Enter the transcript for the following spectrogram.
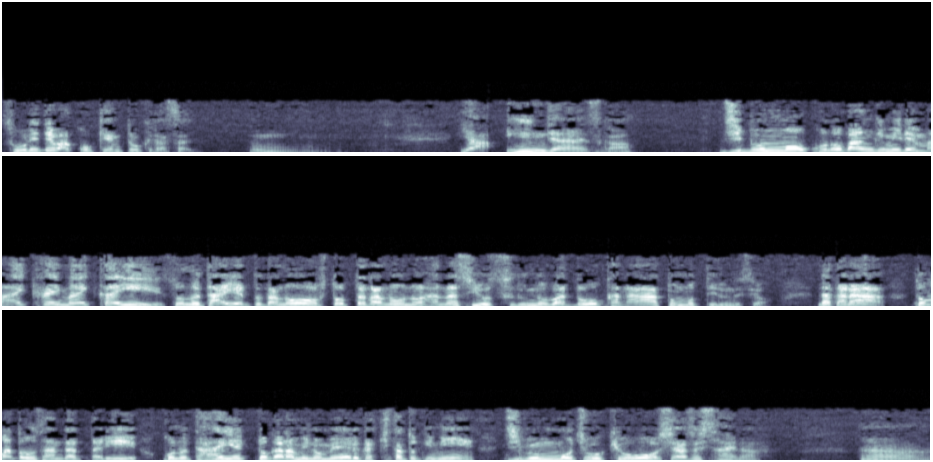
それではご検討ください。うん。いや、いいんじゃないですか？自分もこの番組で毎回毎回、そのダイエットだの、太っただのの話をするのはどうかなと思っているんですよ。だから、トマトンさんだったり、このダイエット絡みのメールが来た時に、自分も状況をお知らせしたいな。うん。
